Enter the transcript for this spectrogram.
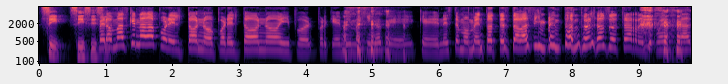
Sí, sí, sí. Pero más que nada por el tono, por el tono y por porque me imagino que, que en este momento te estabas inventando las otras respuestas.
